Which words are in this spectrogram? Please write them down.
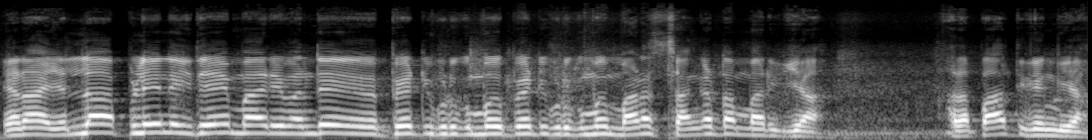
ஏன்னா எல்லா பிள்ளைகளும் இதே மாதிரி வந்து பேட்டி கொடுக்கும்போது பேட்டி கொடுக்கும்போது மனசு சங்கட்டமாக இருக்கியா? அதை பார்த்துக்கங்கய்யா.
